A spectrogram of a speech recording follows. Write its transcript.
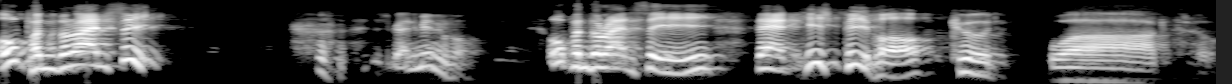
open the Red Sea. quite meaningful. Open the Red Sea that his people could walk through.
